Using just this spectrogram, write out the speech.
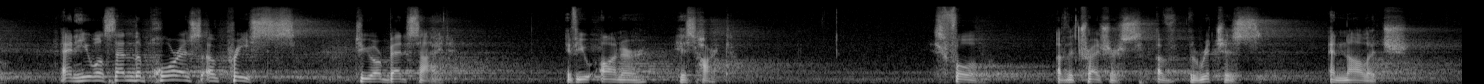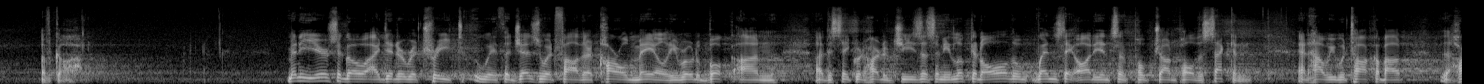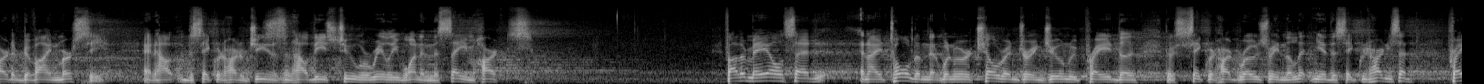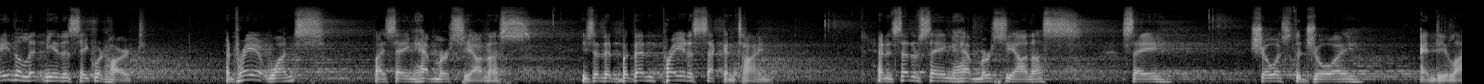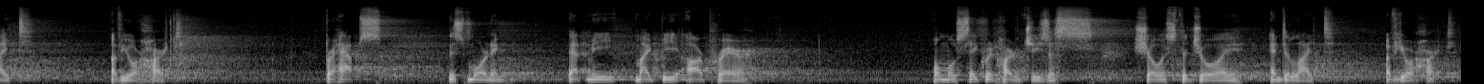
And He will send the poorest of priests to your bedside if you honor his heart. He's full of the treasures, of the riches and knowledge of God. Many years ago, I did a retreat with a Jesuit father, Carl Moell. He wrote a book on uh, the Sacred Heart of Jesus, and he looked at all the Wednesday audience of Pope John Paul II and how he would talk about the heart of divine mercy and how the Sacred Heart of Jesus and how these two were really one and the same hearts. Father Moell said, and I told him that when we were children during June, we prayed the, the Sacred Heart Rosary and the Litany of the Sacred Heart. And he said, Pray the Litany of the Sacred Heart and pray it once by saying, Have mercy on us. He said that, but then pray it a second time. And instead of saying, Have mercy on us, say, Show us the joy and delight of your heart. Perhaps this morning, that me, might be our prayer. O most sacred heart of Jesus, show us the joy and delight of your heart.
